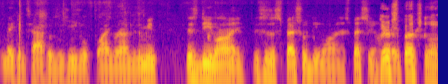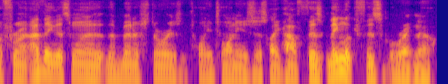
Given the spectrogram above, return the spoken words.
making tackles as usual, flying around. And I mean, this D line, this is a special D line, especially on they're paper. special up front. I think that's one of the better stories of 2020 is just like how physical they look physical right now.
